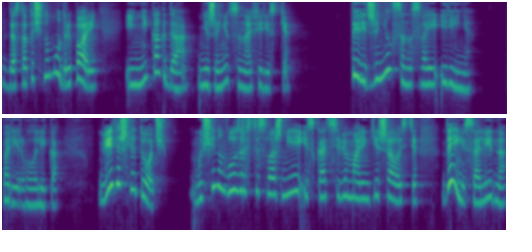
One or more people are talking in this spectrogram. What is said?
достаточно мудрый парень и никогда не женится на аферистке. Ты ведь женился на своей Ирине, парировала Лика. Видишь ли, дочь, Мужчинам в возрасте сложнее искать себе маленькие шалости, да и не солидно.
